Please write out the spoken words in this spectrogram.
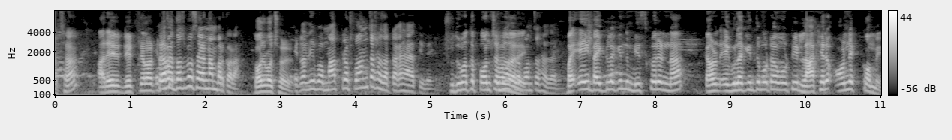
আচ্ছা। আর এই রেড কালারটা ভাই দশ বছরের নাম্বার করা। দশ বছরের। এটা দিব মাত্র পঞ্চাশ হাজার টাকা হায়াতি ভাই। শুধুমাত্র পঞ্চাশ হাজারে? পঞ্চাশ হাজার। ভাই এই বাইকগুলো কিন্তু মিস করেন না কারণ এগুলা কিন্তু মোটামুটি লাখের অনেক কমে।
